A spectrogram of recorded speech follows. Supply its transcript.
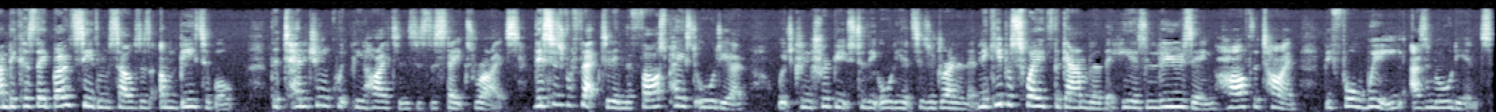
And because they both see themselves as unbeatable, the tension quickly heightens as the stakes rise. This is reflected in the fast paced audio, which contributes to the audience's adrenaline. Nicky persuades the gambler that he is losing half the time before we, as an audience,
